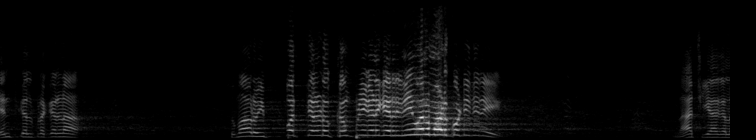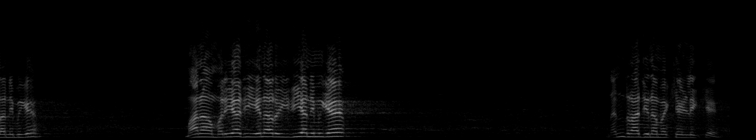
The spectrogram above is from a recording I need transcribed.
ಜಂತ್ಕಲ್ ಪ್ರಕರಣ ಸುಮಾರು ಇಪ್ಪತ್ತೆರಡು ಕಂಪನಿಗಳಿಗೆ ರಿನ್ಯೂವಲ್ ಮಾಡಿಕೊಟ್ಟಿದ್ದೀರಿ. ನಾಚಿಕೆ ಆಗಲ್ಲ ನಿಮಗೆ? ಮಾನ ಮರ್ಯಾದೆ ಏನಾದ್ರು ಇದೆಯಾ ನಿಮಗೆ? ನನ್ನ ರಾಜೀನಾಮೆ ಕೇಳಲಿಕ್ಕೆ.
